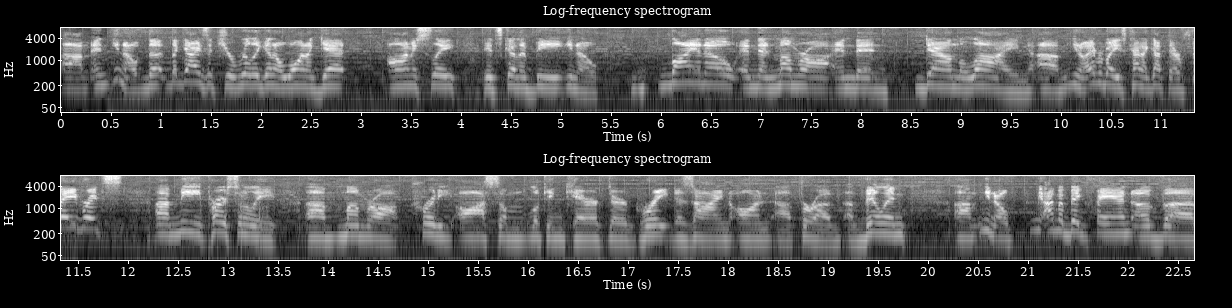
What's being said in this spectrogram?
Um, and, you know, the, the guys that you're really going to want to get honestly, it's going to be, you know, Lion-O and then Mumm-Ra and then down the line. Um, you know, everybody's kind of got their favorites. Uh, me personally, um, Mumm-Ra, pretty awesome looking character, great design on uh, for a, a villain. Um, you know, I'm a big fan of uh,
